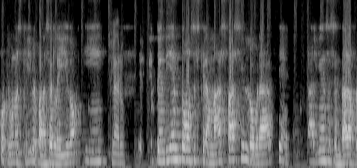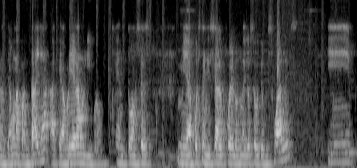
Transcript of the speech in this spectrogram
Porque uno escribe para ser leído y claro. entendí entonces que era más fácil lograr que alguien se sentara frente a una pantalla a que abriera un libro. Entonces mi apuesta inicial fue los medios audiovisuales y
